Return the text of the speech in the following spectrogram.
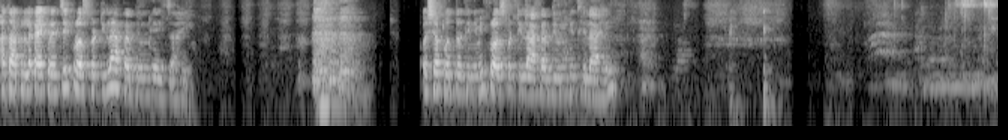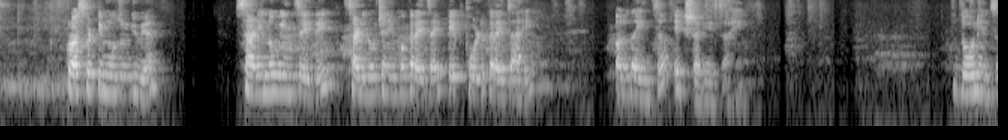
आता आपल्याला काय करायचं आहे क्रॉसपट्टीला आकार देऊन घ्यायचा आहे. अशा पद्धतीने मी क्रॉसपट्टीला आकार देऊन घेतलेला आहे. क्रॉसपट्टी मोजून घेऊया. साडेनऊ इंच येते साडेनऊच्या निम्म करायचं आहे. टेप फोल्ड करायचा आहे. अर्धा इंच एक्स्ट्रा घ्यायचं आहे. दोन इंच.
